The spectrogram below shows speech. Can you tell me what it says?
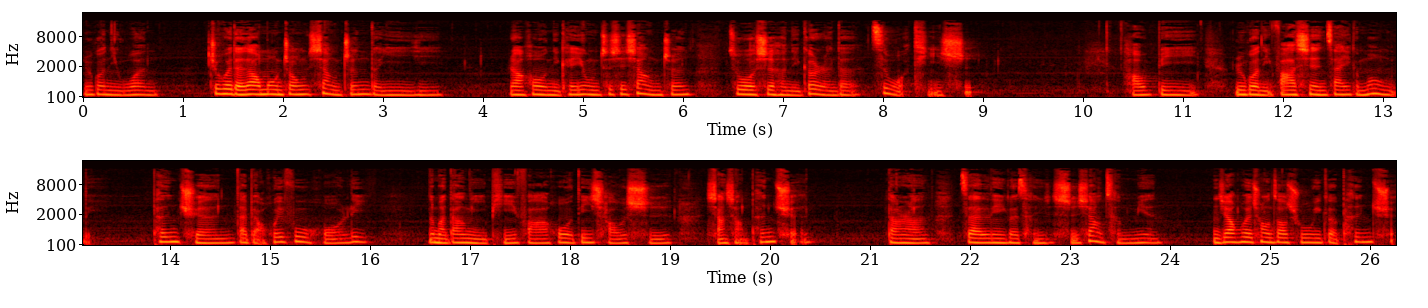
如果你问，就会得到梦中象征的意义，然后你可以用这些象征做适合你个人的自我提示。好比，如果你发现在一个梦里，喷泉代表恢复活力，那么当你疲乏或低潮时，想想喷泉。当然，在另一个层实相层面，你将会创造出一个喷泉。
